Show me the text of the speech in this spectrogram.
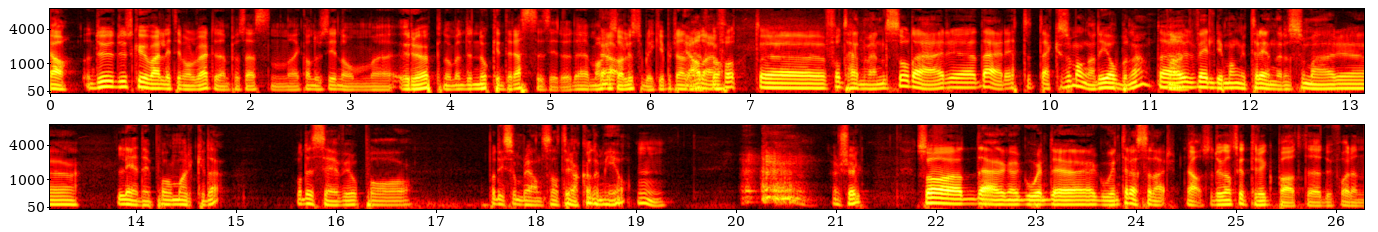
Ja, du, du skulle jo være litt involvert i den prosessen. Kan du si noe om Røp noe? Men det er nok interesse, sier du. Det er mange Ja. som har lyst til å bli keepertrener. Ja, da det har fått, uh, fått henvendelse, og det er, det, er et, det er ikke så mange av de jobbene. Det er Nei. veldig mange trenere som er uh, ledige på markedet. Og det ser vi jo på, på de som ble ansatt i akademi òg. Mm. Unnskyld. Så det er, god, det er god interesse der. Ja, Så du er ganske trygg på at uh, du får en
